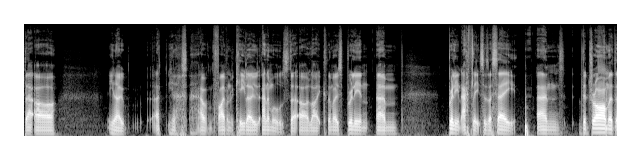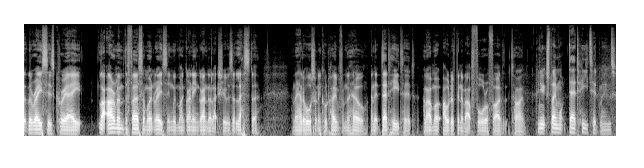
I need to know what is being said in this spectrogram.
that are, you know, uh, you know, how 500 kilos animals that are like the most brilliant, um, brilliant athletes, as I say, and the drama that the races create. Like I remember the first time I went racing with my granny and granddad. Actually, was at Leicester, and they had a horse running called Home from the Hill, and it dead heated, and I'm, I would have been about four or five at the time Can you explain what dead heated means?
